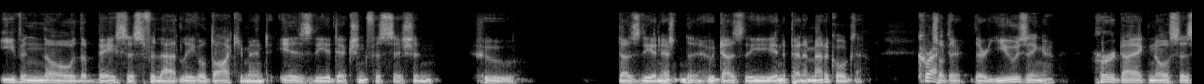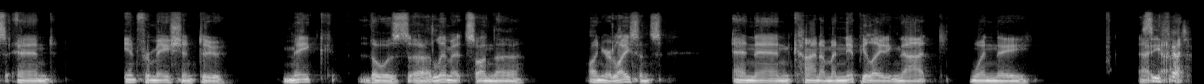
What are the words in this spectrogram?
Even though the basis for that legal document is the addiction physician who does the who does the independent medical exam. Correct. So they're they're using her diagnosis and information to make those uh, limits on the on your license and then kind of manipulating that when they see fit. I,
